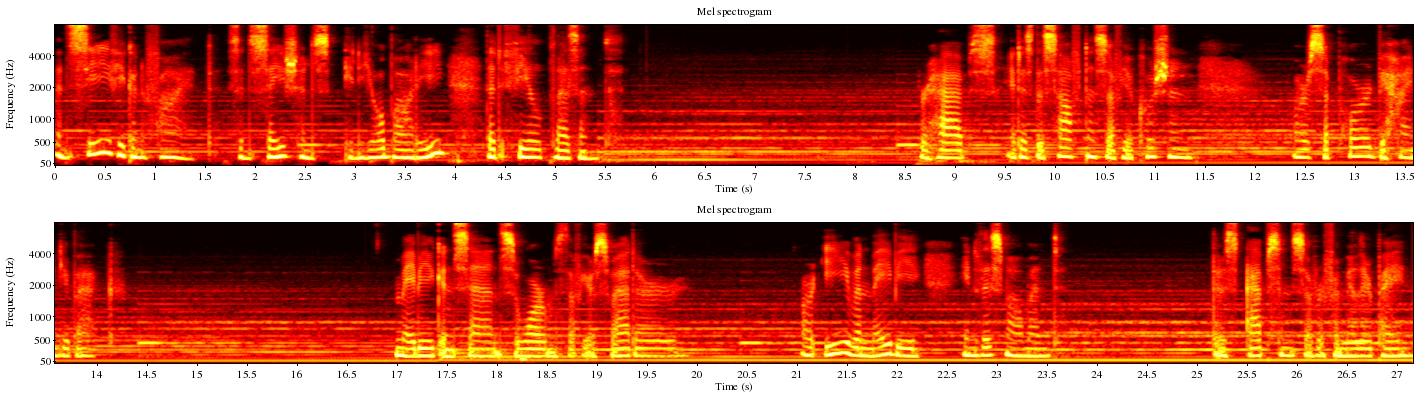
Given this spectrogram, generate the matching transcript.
And see if you can find sensations in your body that feel pleasant. Perhaps it is the softness of your cushion or support behind your back. Maybe you can sense warmth of your sweater, or even maybe in this moment there's absence of a familiar pain.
